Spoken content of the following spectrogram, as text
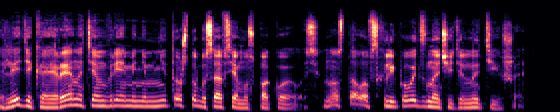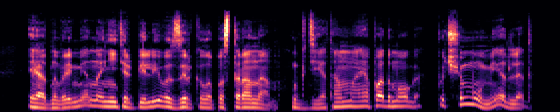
Леди Кайрена тем временем не то чтобы совсем успокоилась, но стала всхлипывать значительно тише и одновременно нетерпеливо зыркала по сторонам. «Где там моя подмога? Почему медлят?»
